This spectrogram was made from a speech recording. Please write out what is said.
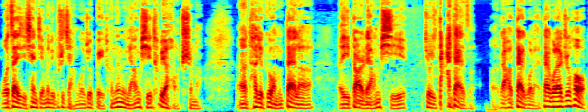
我在以前节目里不是讲过，就北屯的那凉皮特别好吃嘛，呃，他就给我们带了一袋凉皮，就一大袋子，然后带过来，带过来之后，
